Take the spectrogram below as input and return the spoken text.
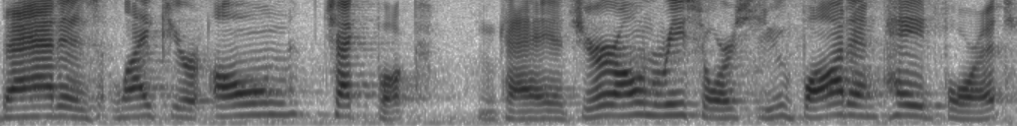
That is like your own checkbook, okay? It's your own resource. You've bought and paid for it.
